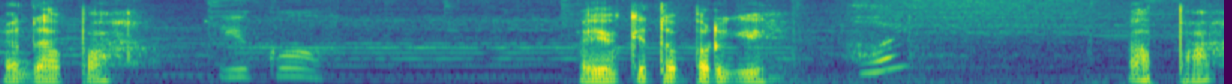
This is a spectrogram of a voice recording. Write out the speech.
Ada apa? Ayo kita pergi. Apa?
